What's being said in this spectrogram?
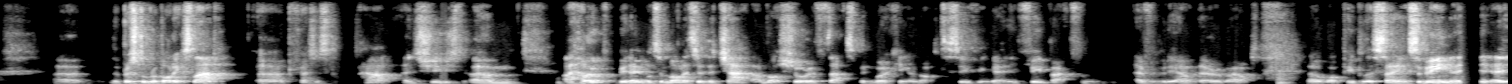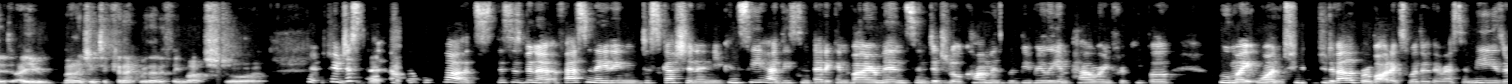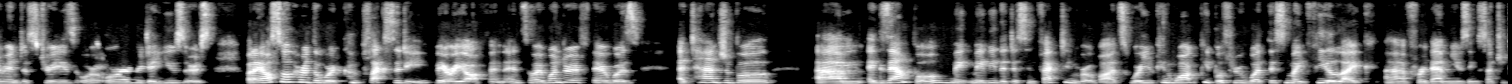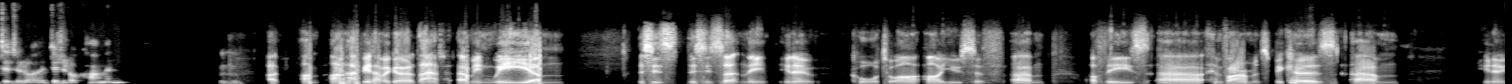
uh, the Bristol Robotics Lab, uh, Professor Hauert, and she's, um, I hope, been able to monitor the chat. I'm not sure if that's been working or not to see if we can get any feedback from everybody out there about uh, what people are saying. Sabine, are, are, you managing to connect with anything much, or So just a couple thoughts. This has been a fascinating discussion, and you can see how these synthetic environments and digital commons would be really empowering for people who might want to, to develop robotics, whether they're SMEs or industries or, or everyday users. But I also heard the word complexity very often. And so I wonder if there was a tangible um, example, may, maybe the disinfecting robots, where you can walk people through what this might feel like uh, for them using such a digital a digital common. Mm-hmm. I, I'm I'm happy to have a go at that. I mean, we um, this is this is certainly you know core to our our use of um, of these uh, environments because um, you know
